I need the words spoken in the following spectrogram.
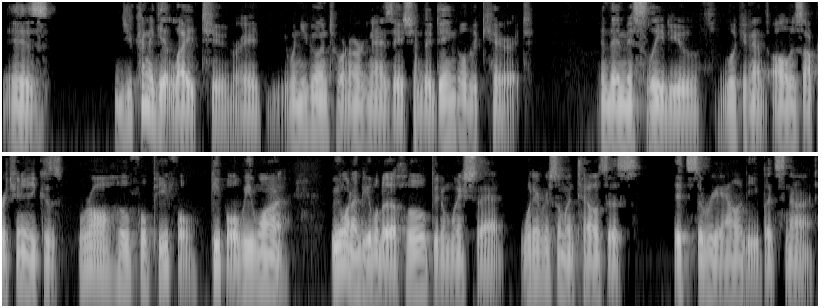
Is you kind of get lied to, right? When you go into an organization, they dangle the carrot and they mislead you looking at all this opportunity because we're all hopeful people. People, we want, we want to be able to hope and wish that whatever someone tells us, it's the reality, but it's not.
